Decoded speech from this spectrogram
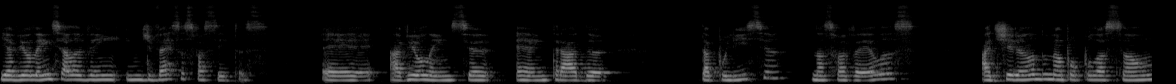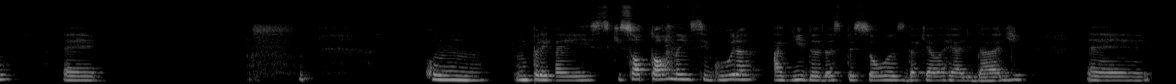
E a violência ela vem em diversas facetas. É, a violência é a entrada da polícia nas favelas, atirando na população é, com um pretexto que só torna insegura a vida das pessoas daquela realidade. É,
